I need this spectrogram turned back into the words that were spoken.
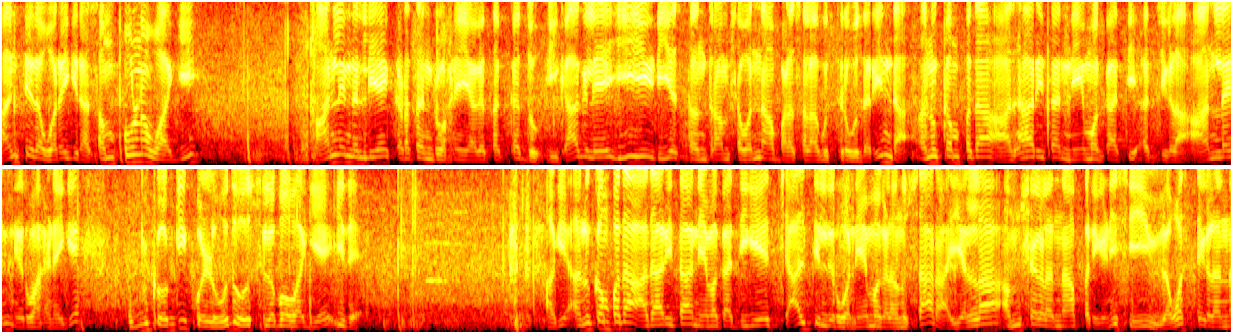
ಅಂತ್ಯದವರೆಗಿನ ಸಂಪೂರ್ಣವಾಗಿ ಆನ್ಲೈನ್ನಲ್ಲಿಯೇ ಕಡತ ನಿರ್ವಹಣೆಯಾಗತಕ್ಕದ್ದು. ಈಗಾಗಲೇ ಇಇಡಿಎಸ್ ಡಿ ಎಸ್ ತಂತ್ರಾಂಶವನ್ನ ಬಳಸಲಾಗುತ್ತಿರುವುದರಿಂದ ಅನುಕಂಪದ ಆಧಾರಿತ ನೇಮಕಾತಿ ಅರ್ಜಿಗಳ ಆನ್ಲೈನ್ ನಿರ್ವಹಣೆಗೆ ಒಗ್ಗಿ- ಒಗ್ಗಿಕೊಳ್ಳುವುದು ಸುಲಭವಾಗಿಯೇ ಇದೆ. ಹಾಗೆ ಅನುಕಂಪದ ಆಧಾರಿತ ನೇಮಕಾತಿಗೆ ಚಾಲ್ತಿಯಲ್ಲಿರುವ ನಿಯಮಗಳನುಸಾರ ಎಲ್ಲ ಅಂಶಗಳನ್ನ ಪರಿಗಣಿಸಿ ವ್ಯವಸ್ಥೆಗಳನ್ನ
